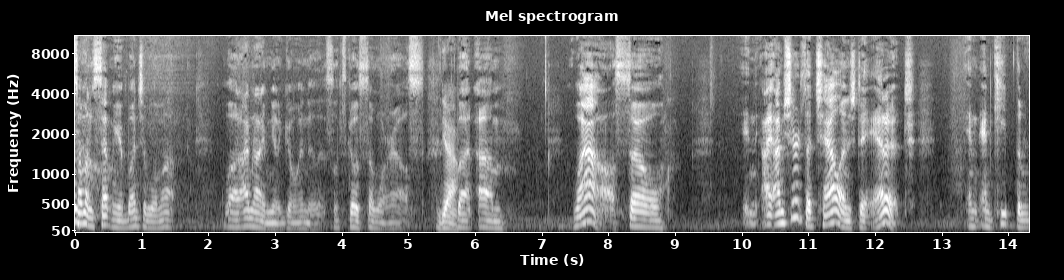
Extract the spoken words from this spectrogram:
Someone sent me a bunch of La Monte. Well, I'm not even going to go into this. Let's go somewhere else. Yeah. But um, wow, so in, I, I'm sure it's a challenge to edit and and keep the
